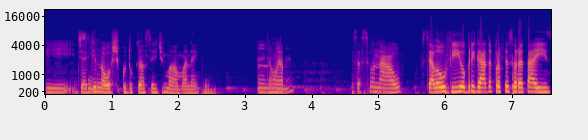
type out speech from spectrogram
de diagnóstico do câncer de mama, né? Então, é- Uhum. Sensacional. Se ela ouvir, obrigada, professora Thaís.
